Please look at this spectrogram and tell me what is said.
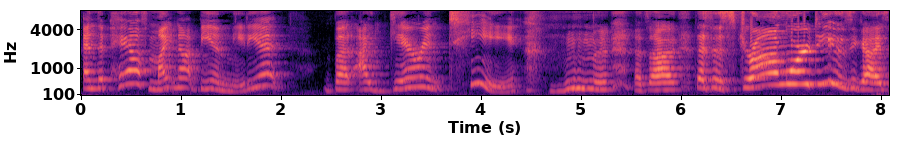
And the payoff might not be immediate. But I guarantee that's a that's a strong word to use, you guys.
